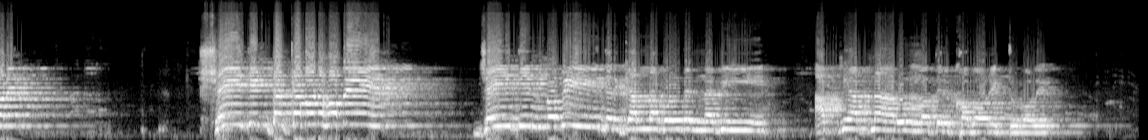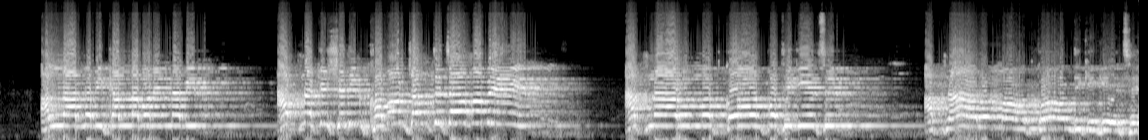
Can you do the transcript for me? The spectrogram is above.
বলেন, সেই দিনটা কেমন হবে? যেই দিন নবীদেরকে আল্লাহ বলবেন, নবী, আপনি আপনার উন্মতের খবর একটু বলেন। আল্লাহ নবী কাল্লা বলেন, নবী, আপনাকে সেদিন খবর জানতে চাওয়া হবে। আপনার উন্মত কোন পথে গিয়েছে? আপনার উম্মত কোন দিকে গিয়েছে?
